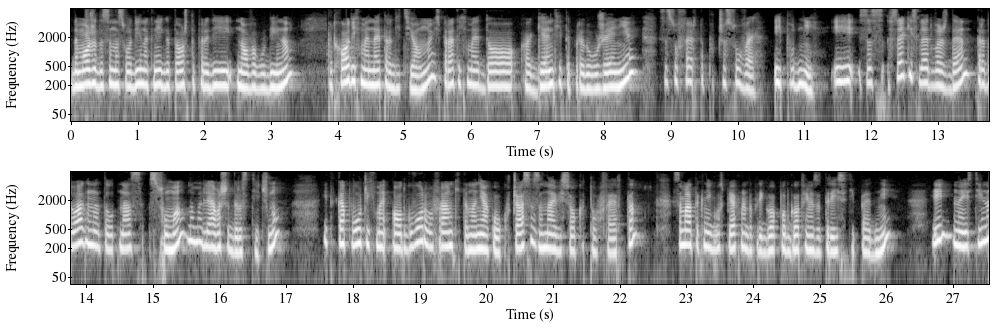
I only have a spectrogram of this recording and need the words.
да може да се наслади на книгата още преди нова година. Подходихме нетрадиционно, изпратихме до агентите предложение с оферта по часове и по дни. И с всеки следващ ден предлаганата от нас сума намаляваше драстично. И така получихме отговор в рамките на няколко часа за най-високата оферта. Самата книга успяхме да подготвим за 35 дни. И наистина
